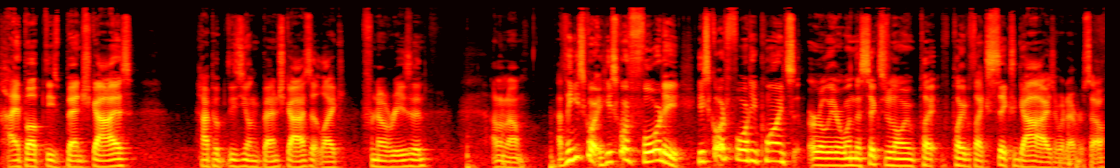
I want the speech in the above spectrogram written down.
hype up these bench guys, hype up these young bench guys that like for no reason. I don't know. I think he scored. He scored forty. He scored forty points earlier when the Sixers only play, played with like six guys or whatever. So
